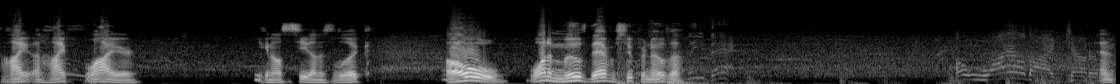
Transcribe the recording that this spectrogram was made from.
High a high flyer. You can also see it on this look. Oh, what a move there from Supernova. And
